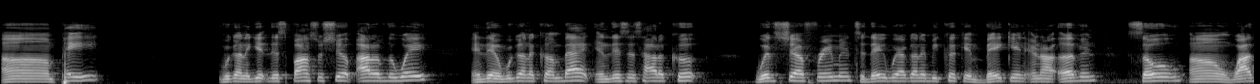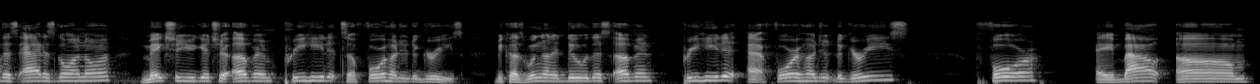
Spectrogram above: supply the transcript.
um paid. We're gonna get this sponsorship out of the way, and then we're gonna come back and this is how to cook with Chef Freeman. Today we are gonna be cooking bacon in our oven. So um, while this ad is going on, make sure you get your oven preheated to 400 degrees because we're gonna do this oven preheated at 400 degrees for about um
